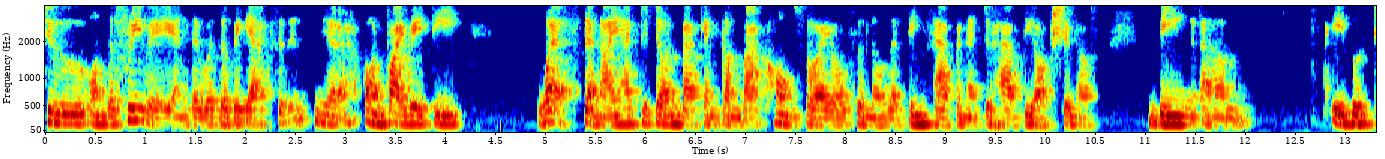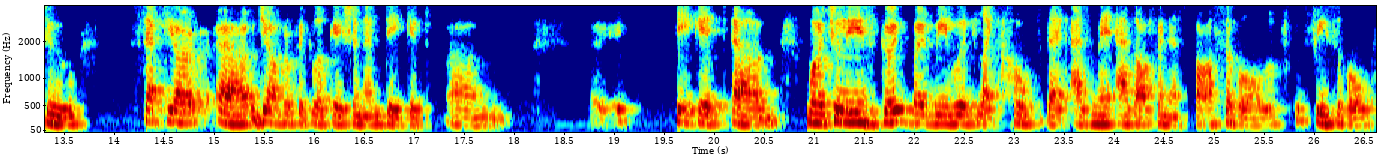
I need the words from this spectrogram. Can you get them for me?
to on the freeway, and there was a big accident yeah, on 580 west and i had to turn back and come back home so i also know that things happen and to have the option of being um, able to set your uh, geographic location and take it um, take it um, virtually is good but we would like hope that as may, as often as possible feasible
